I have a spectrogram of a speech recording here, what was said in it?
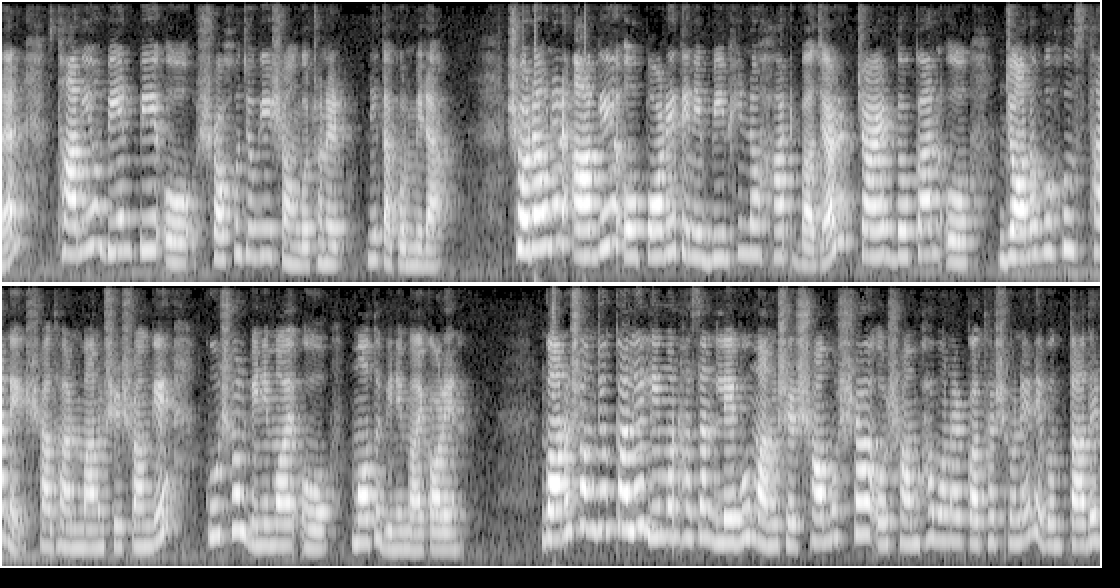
নেন স্থানীয় বিএনপি ও সহযোগী সংগঠনের নেতাকর্মীরা। শোডাউনের আগে ও পরে তিনি বিভিন্ন হাট বাজার, চায়ের দোকান ও জনবহুল স্থানে সাধারণ মানুষের সঙ্গে কুশল বিনিময় ও মত বিনিময় করেন। গণসংযোগকালে লিমন হাসান লেবু মানুষের সমস্যা ও সম্ভাবনার কথা শোনেন এবং তাদের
